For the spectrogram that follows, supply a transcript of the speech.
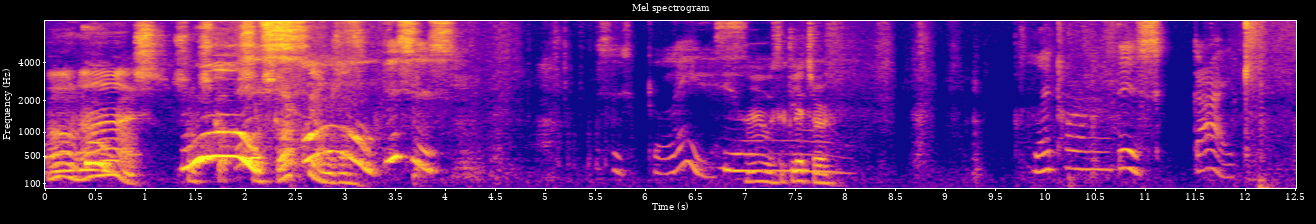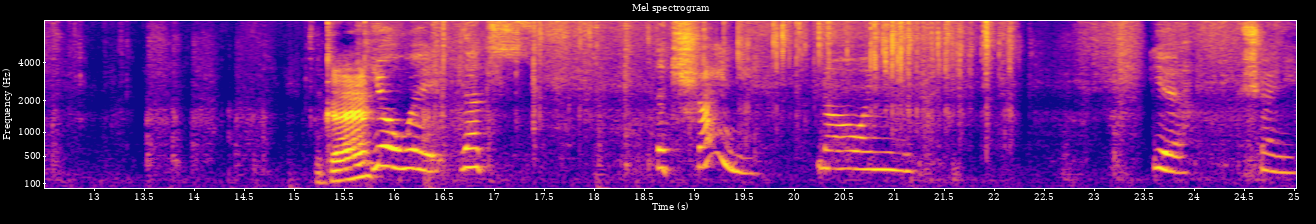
Oh, nice. Some, Whoa. sc- some scorpion or something. Oh, This is. This is glaze. Yeah, with the glitter. Glitter on this guy. Okay. Yo, wait. That's. That's shiny. No, I mean. Yeah, shiny.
